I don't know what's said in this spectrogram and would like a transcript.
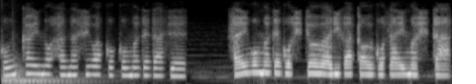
今回の話はここまでだぜ。最後までご視聴ありがとうございました。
